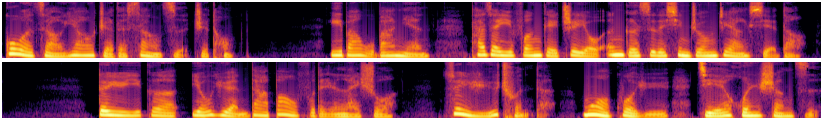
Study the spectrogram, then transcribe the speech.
过早夭折的丧子之痛。一八五八年。他在一封给挚友恩格斯的信中这样写道：“对于一个有远大抱负的人来说，最愚蠢的莫过于结婚生子，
